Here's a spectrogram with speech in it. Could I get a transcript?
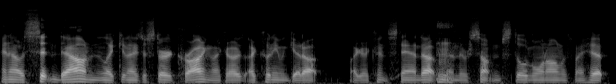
And I was sitting down, and like, and I just started crying, like I was, I couldn't even get up, like I couldn't stand up, mm. and there was something still going on with my hip.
